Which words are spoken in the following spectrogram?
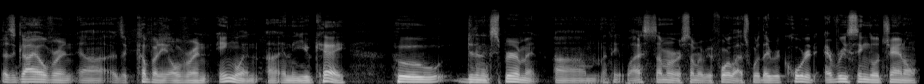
There's a guy over in, uh, there's a company over in England, uh, in the UK, who did an experiment, um, I think last summer or summer before last, where they recorded every single channel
